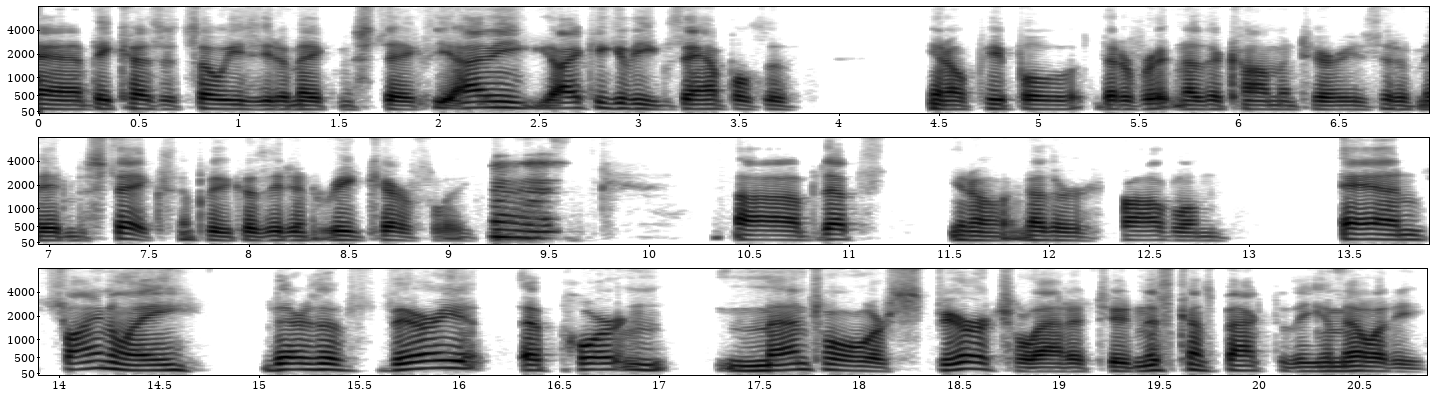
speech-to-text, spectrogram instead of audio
and because it's so easy to make mistakes. Yeah, I mean, I could give you examples of, you know, people that have written other commentaries that have made mistakes simply because they didn't read carefully. Mm-hmm. Uh, that's, you know, another problem. And finally, there's a very important mental or spiritual attitude, and this comes back to the humility.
